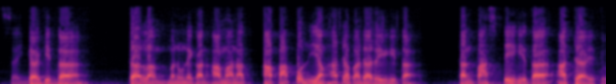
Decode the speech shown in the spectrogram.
sehingga kita dalam menunaikan amanat apa pun yang ada pada diri kita dan pasti kita ada itu.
